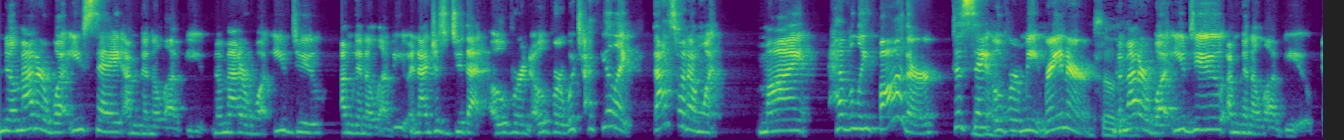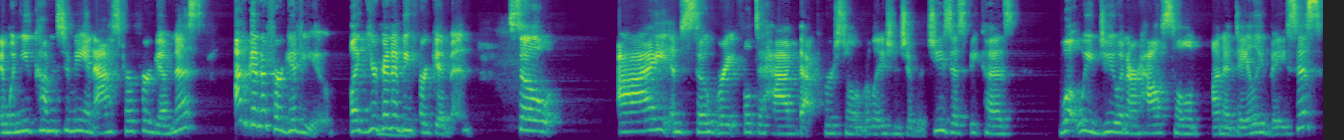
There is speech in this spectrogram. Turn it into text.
no matter what you say, I'm going to love you. No matter what you do, I'm going to love you. And I just do that over and over, which I feel like that's what I want my heavenly father to say yeah. over me, Rainer, Absolutely. no matter what you do, I'm going to love you. And when you come to me and ask for forgiveness, I'm going to forgive you. Like you're mm-hmm. going to be forgiven. So I am so grateful to have that personal relationship with Jesus because what we do in our household on a daily basis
